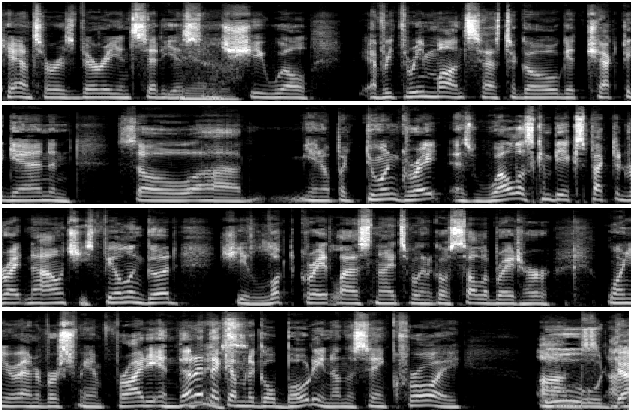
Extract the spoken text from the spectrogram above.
cancer is very insidious, and she will every three months has to go get checked again, and so uh, you know, but doing great as well as can be expected right now. And she's feeling good. She looked great last night, so we're gonna go celebrate her one year anniversary on Friday, and then I think I'm gonna go boating on the St. Croix. on- Ooh, on Dr.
